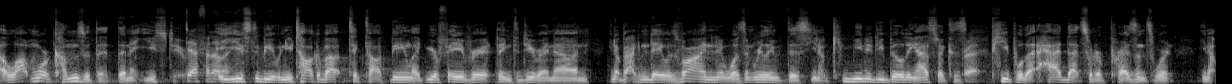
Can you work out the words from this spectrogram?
a lot more comes with it than it used to. Definitely. It used to be when you talk about TikTok being like your favorite thing to do right now, and you know back in the day it was Vine, and it wasn't really this you know community building aspect because Right. people that had that sort of presence weren't you know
